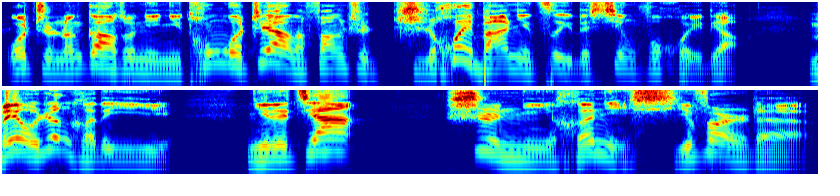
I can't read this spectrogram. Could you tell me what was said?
我只能告诉你，你通过这样的方式，只会把你自己的幸福毁掉，没有任何的意义。你的家是你和你媳妇儿的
